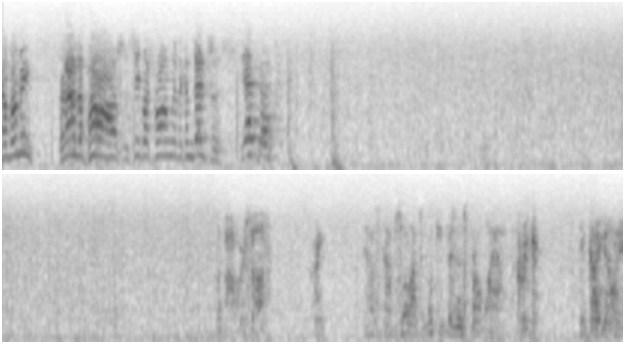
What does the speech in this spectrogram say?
A mummy. Go down to the powerhouse and see what's wrong with the condensers. Yes, Master. The power's off. Right. That'll stop Zolok's monkey business for a while. Quick. We've got to get out of.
